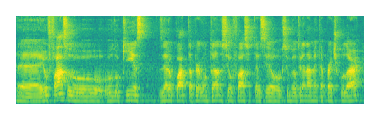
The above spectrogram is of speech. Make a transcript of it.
é, eu faço, o, o Luquinhas 04 está perguntando se eu faço, se, eu, se o meu treinamento é particular.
